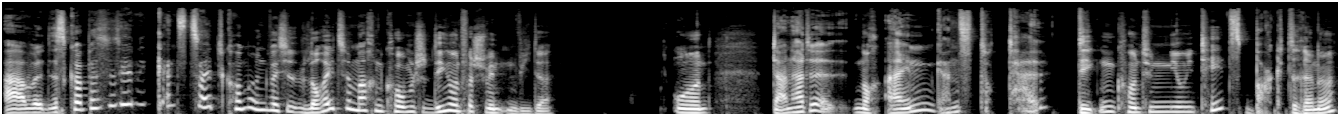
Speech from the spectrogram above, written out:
Aber das ist ja die ganze Zeit kommen irgendwelche Leute, machen komische Dinge und verschwinden wieder. Und dann hat er noch einen ganz total dicken Kontinuitätsbug drinne,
